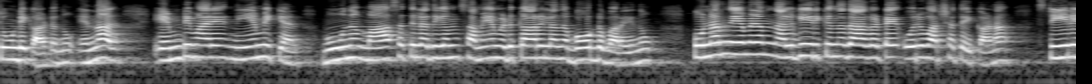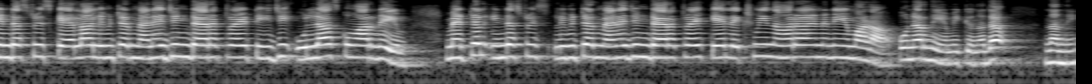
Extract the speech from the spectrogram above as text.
ചൂണ്ടിക്കാട്ടുന്നു. എന്നാൽ എം നിയമിക്കാൻ മൂന്ന് മാസത്തിലധികം സമയമെടുക്കാറില്ലെന്ന് ബോർഡ് പറയുന്നു. പുനർനിയമനം നൽകിയിരിക്കുന്നതാകട്ടെ ഒരു വർഷത്തേക്കാണ്. Steel industries Kerala limited managing ഡയറക്ടറായ ടി ജി ഉല്ലാസ് കുമാറിനെയും മെറ്റൽ ഇൻഡസ്ട്രീസ് ലിമിറ്റഡ് മാനേജിംഗ് ഡയറക്ടറായ കെ ലക്ഷ്മി നാരായണനെയുമാണ് പുനർനിയമിക്കുന്നത്. നന്ദി.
